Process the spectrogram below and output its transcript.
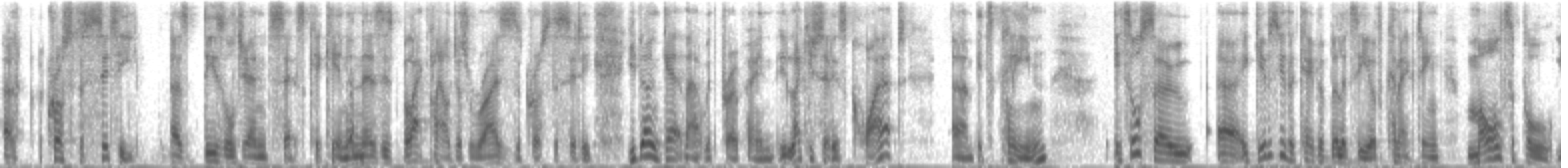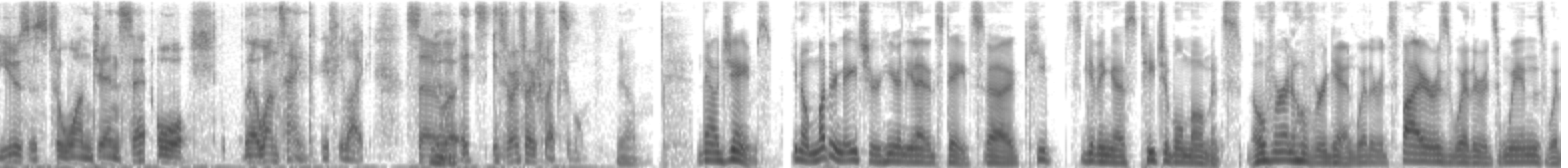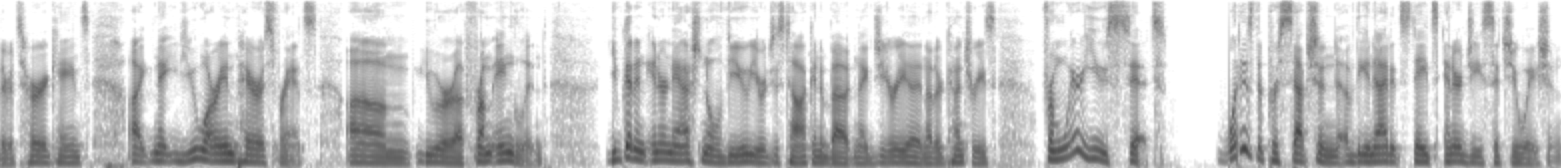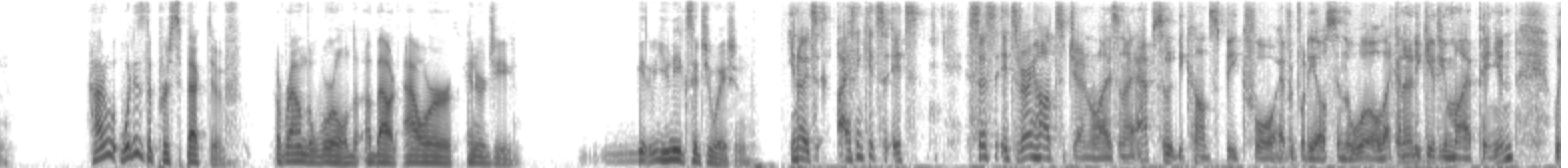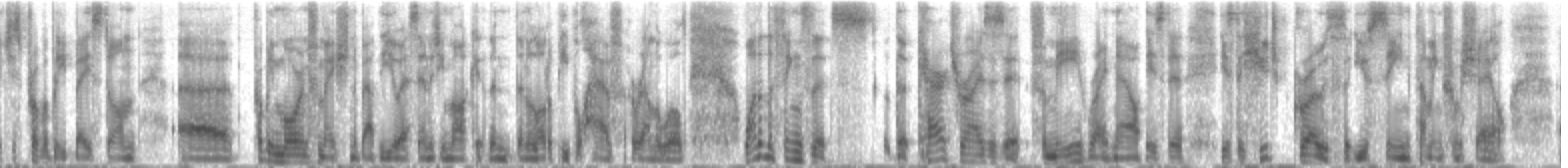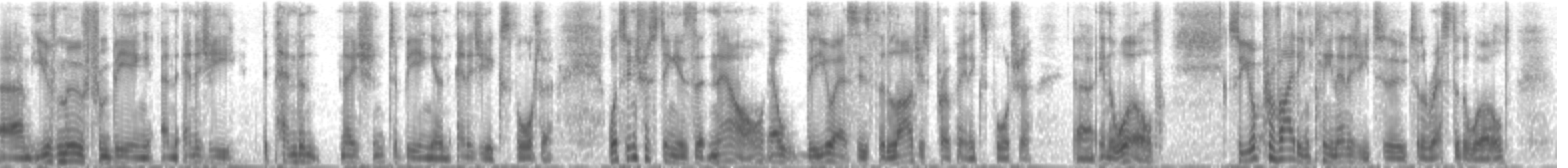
uh, across the city as diesel gen sets kick in and there's this black cloud just rises across the city. You don't get that with propane. Like you said it's quiet um, it's clean. It's also uh, it gives you the capability of connecting multiple users to one gen set or uh, one tank, if you like. So Yeah. uh, it's it's very very flexible. Yeah. Now, James, you know, Mother Nature here in the United States uh, keeps giving us teachable moments over and over again, whether it's fires, whether it's winds, whether it's hurricanes. Uh, now, you are in Paris, France. Um, you are uh, from England. You've got an international view. You were just talking about Nigeria and other countries. From where you sit, what is the perception of the United States energy situation? How what is the perspective around the world about our energy unique situation? You know, it's. I think it's it's it's it's very hard to generalize, and I absolutely can't speak for everybody else in the world. I can only give you my opinion, which is probably based on uh, probably more information about the U.S. energy market than than a lot of people have around the world. One of the things that's that characterizes it for me right now is the is the huge growth that you've seen coming from shale. Um, you've moved from being an energy dependent nation to being an energy exporter. What's interesting is that now L- the US is the largest propane exporter uh, in the world. So you're providing clean energy to, to the rest of the world,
